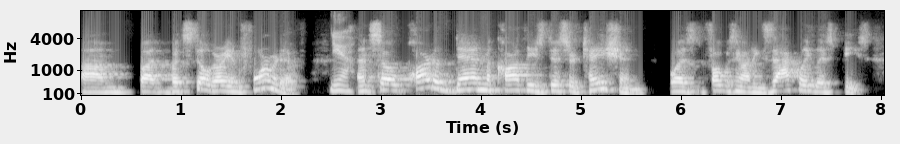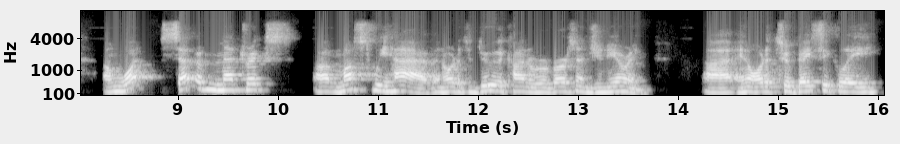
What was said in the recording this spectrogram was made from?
um, but but still very informative? yeah. And so, part of Dan McCarthy's dissertation was focusing on exactly this piece: on what set of metrics uh, must we have in order to do the kind of reverse engineering, uh, in order to basically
